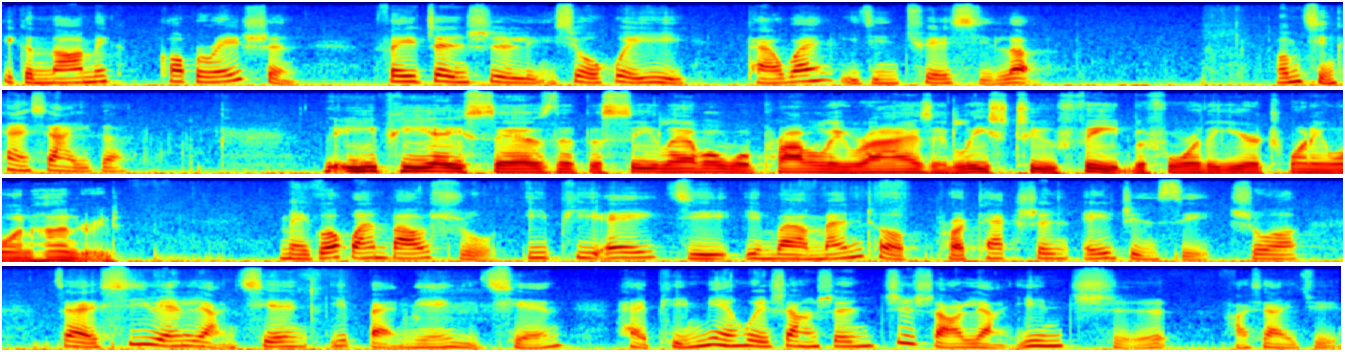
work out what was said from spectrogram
Economic Cooperation 非正式领袖会议，台湾已经缺席了。我们请看下一个。 The EPA says that the sea level will probably rise at least two feet before the year 2100. 美国环保署 EPA 及 Environmental Protection Agency 说，在西元两千一百年以前，海平面会上升至少两英尺。好，下一句。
